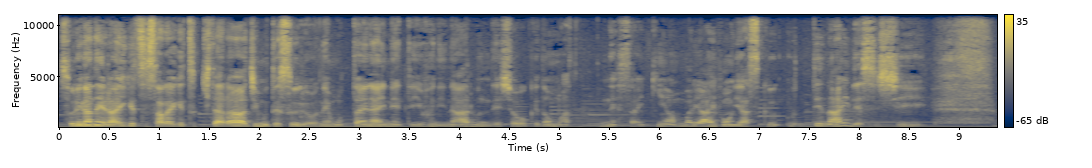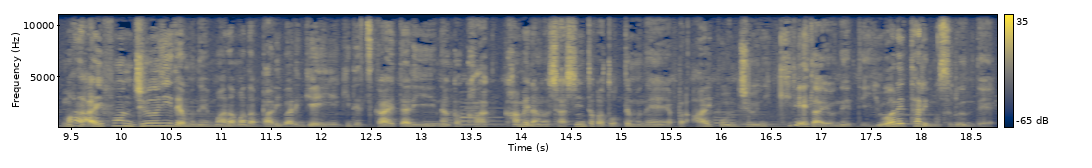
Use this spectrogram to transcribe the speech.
それがね来月再来月来たら事務手数料ねもったいないねっていう風になるんでしょうけど、まあね、最近あんまり iPhone 安く売ってないですしまだ iPhone12 でもねまだまだバリバリ現役で使えたりなんかカメラの写真とか撮ってもねやっぱり iPhone12 綺麗だよねって言われたりもするんで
